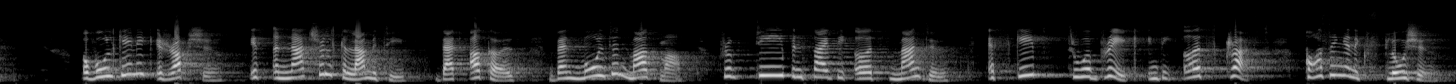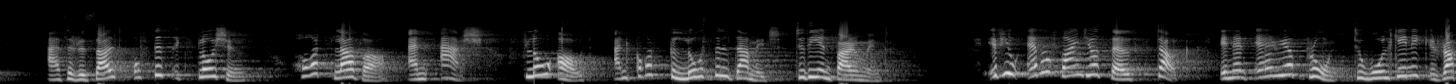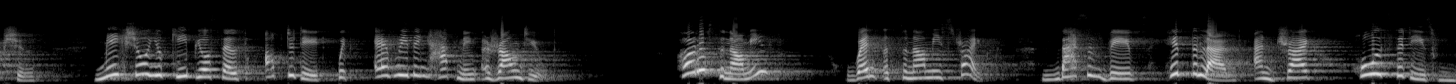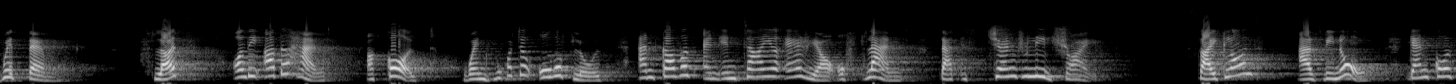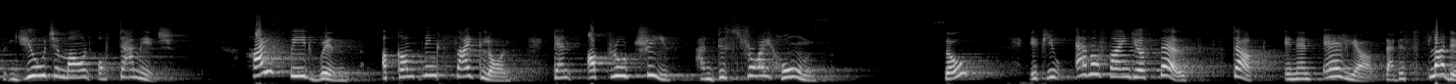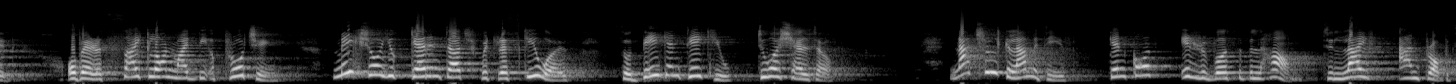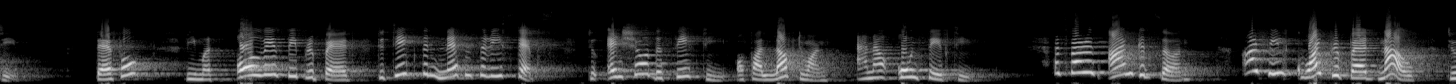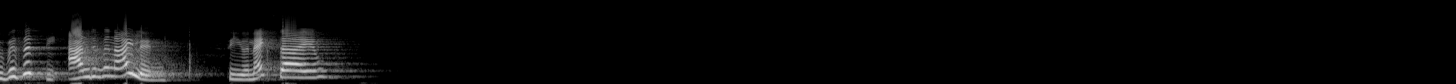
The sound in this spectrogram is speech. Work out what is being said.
A volcanic eruption is a natural calamity that occurs when molten magma from deep inside the Earth's mantle escapes through a break in the Earth's crust, causing an explosion. As a result of this explosion, hot lava and ash flow out and cause colossal damage to the environment. If you ever find yourself stuck in an area prone to volcanic eruptions, Make sure you keep yourself up to date with everything happening around you. Heard of tsunamis? When a tsunami strikes, massive waves hit the land and drag whole cities with them. Floods, on the other hand, are caused when water overflows and covers an entire area of land that is generally dry. Cyclones, as we know, can cause huge amount of damage. High-speed winds accompanying cyclones can uproot trees and destroy homes. So, if you ever find yourself stuck in an area that is flooded or where a cyclone might be approaching, make sure you get in touch with rescuers so they can take you to a shelter. Natural calamities can cause irreversible harm to life and property. Therefore, we must always be prepared to take the necessary steps to ensure the safety of our loved ones and our own safety. As far as I'm concerned, I feel quite prepared now to visit the Andaman Island. See you next time.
